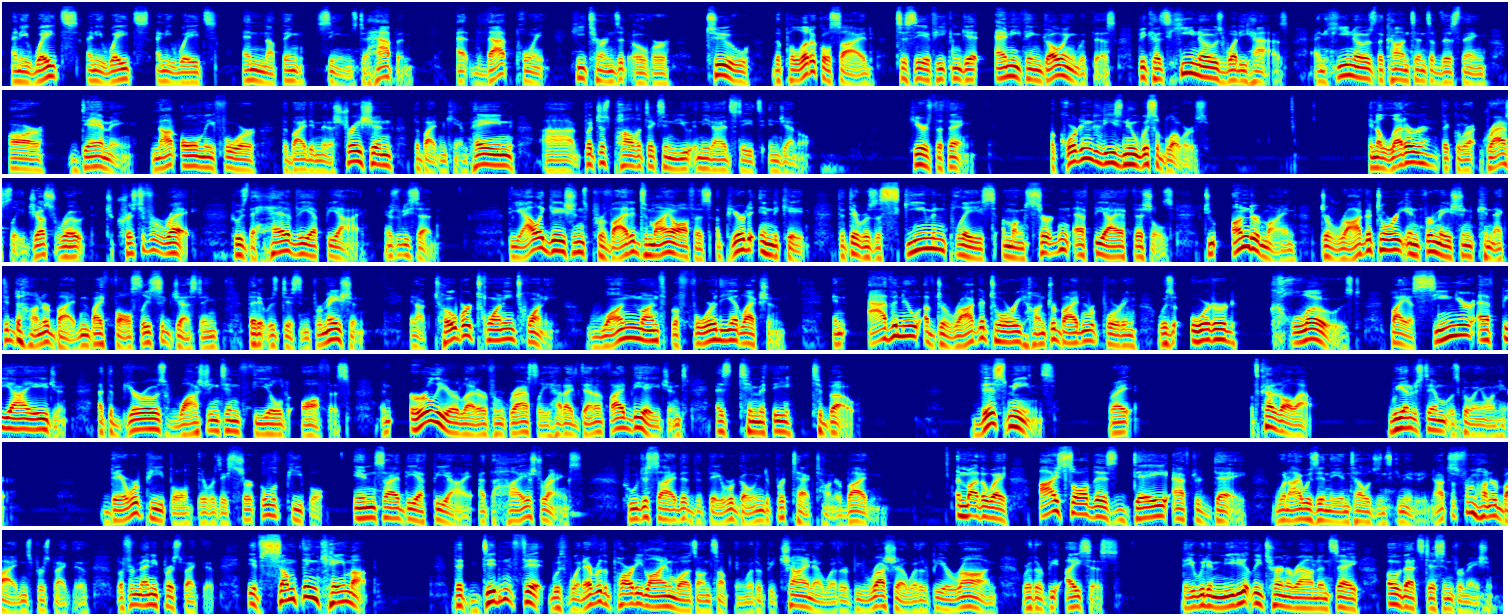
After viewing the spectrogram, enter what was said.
And he waits and he waits and he waits and nothing seems to happen. At that point, he turns it over to the political side to see if he can get anything going with this because he knows what he has and he knows the contents of this thing are damning, not only for the Biden administration, the Biden campaign, uh, but just politics in in the United States in general. Here's the thing: according to these new whistleblowers, in a letter that Grassley just wrote to Christopher Wray, who's the head of the FBI, here's what he said. The allegations provided to my office appear to indicate that there was a scheme in place among certain FBI officials to undermine derogatory information connected to Hunter Biden by falsely suggesting that it was disinformation. In October 2020, one month before the election, an avenue of derogatory Hunter Biden reporting was ordered closed by a senior FBI agent at the Bureau's Washington field office. An earlier letter from Grassley had identified the agent as Timothy Thibault. This means, right? Let's cut it all out. We understand what was going on here. There were people, there was a circle of people inside the FBI at the highest ranks who decided that they were going to protect Hunter Biden. And by the way, I saw this day after day when I was in the intelligence community, not just from Hunter Biden's perspective, but from any perspective. If something came up that didn't fit with whatever the party line was on something, whether it be China, whether it be Russia, whether it be Iran, whether it be ISIS, they would immediately turn around and say, oh, that's disinformation.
